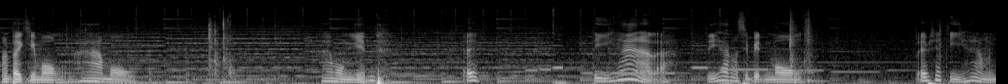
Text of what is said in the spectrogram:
มันเปิดกี่โมงห้าโมงห้าโมงเย็น เอ้ยตีห้าเหรอตีห้ากับสิบเอ็ดโมงเอ้ยไม่ใช่ตีห้ามัน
